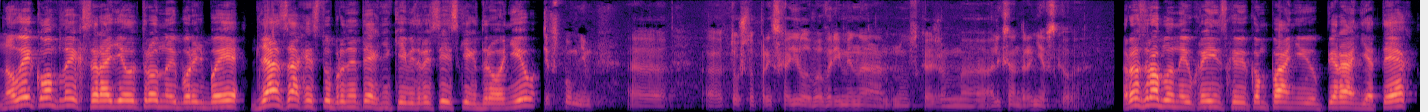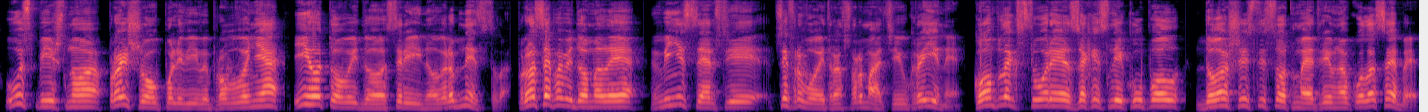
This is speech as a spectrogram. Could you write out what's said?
Новий комплекс радіоелектронної боротьби для захисту бронетехніки від російських дронів Если Вспомним э, э, то, что происходило во времена, ну, скажем, э, Александра Невского. розроблений українською компанією Piranha Tech, успішно пройшов польові випробування і готовий до серійного виробництва. Про це повідомили в Міністерстві цифрової трансформації України. Комплекс створює захисний купол до 600 метрів навколо себе.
